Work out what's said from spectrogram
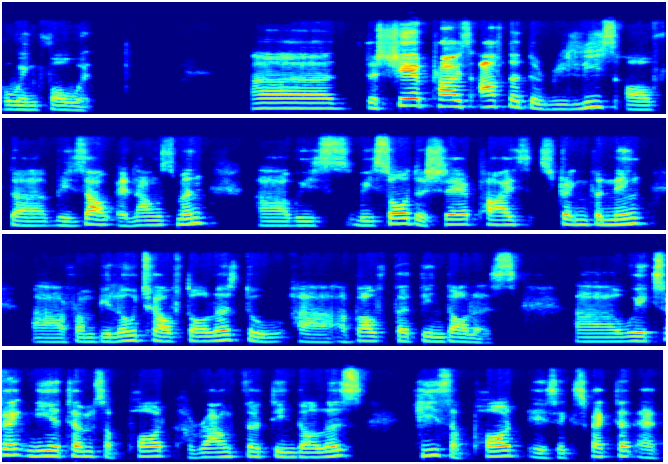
going forward. the share price after the release of the result announcement, we, we saw the share price strengthening uh, from below $12 to uh, above $13. Uh, we expect near-term support around $13. Key support is expected at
